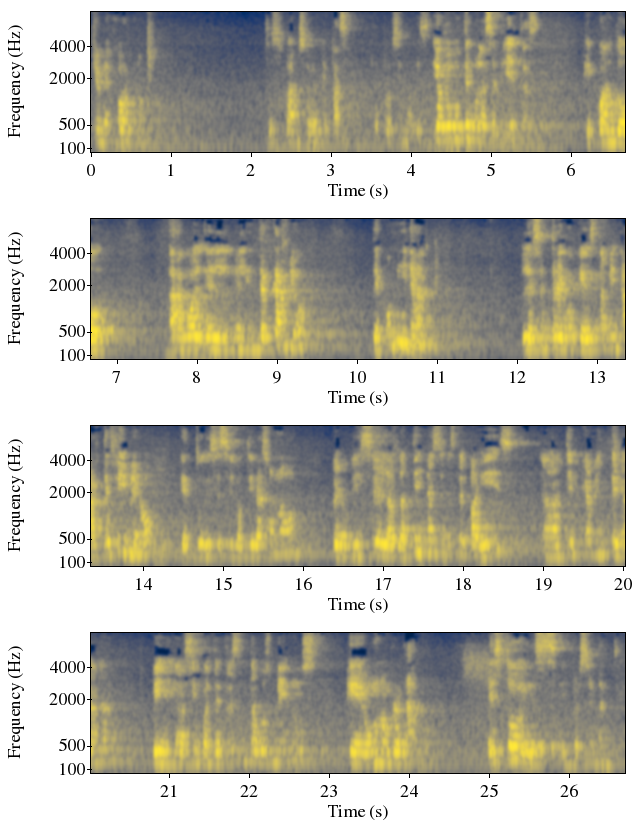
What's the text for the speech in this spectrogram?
que mejor no. Entonces vamos a ver qué pasa la próxima vez. Y obviamente con las servilletas, que cuando hago el, el, intercambio de comida, les entrego que es también arte efímero, que tú dices si lo tiras o no, pero dice las latinas en este país uh, típicamente ganan 53 centavos menos que un hombre blanco. Esto es impresionante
